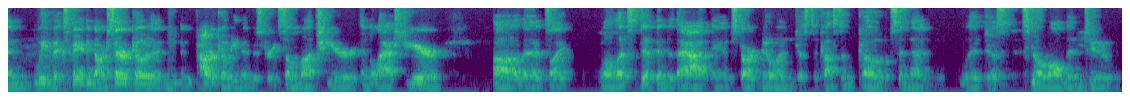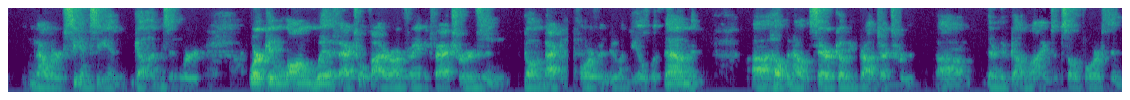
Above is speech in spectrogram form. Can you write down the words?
and we've expanded our Cerakote and powder coating industry so much here in the last year uh, that it's like, well, let's dip into that and start doing just the custom coats, and then it just snowballed into now we're CNC and guns, and we're working along with actual firearms manufacturers and going back and forth and doing deals with them and uh, helping out with Cerakoting projects for um, their new gun lines and so forth. And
